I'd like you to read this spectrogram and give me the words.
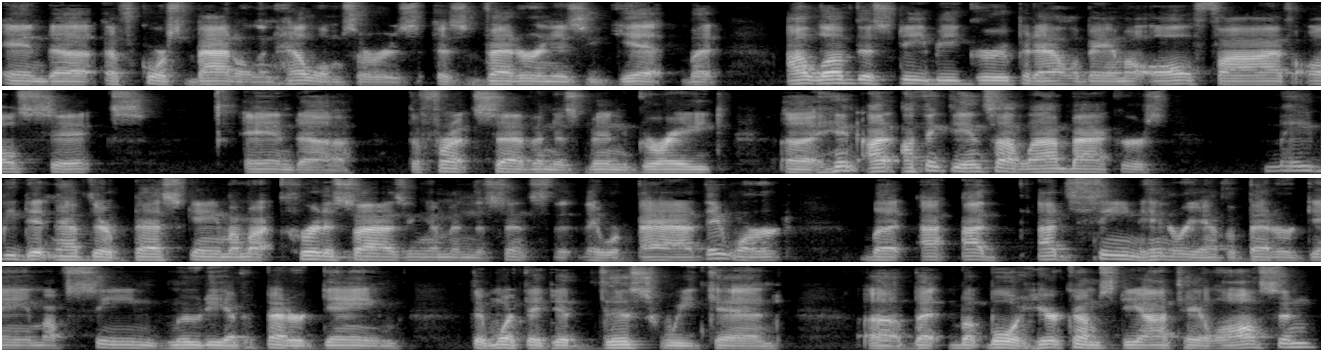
and uh, of course Battle and Hellams are as, as veteran as you get. But I love this DB group at Alabama, all five, all six, and uh, the front seven has been great. Uh, I, I, think the inside linebackers maybe didn't have their best game. I'm not criticizing them in the sense that they were bad; they weren't. But I, I, I'd seen Henry have a better game. I've seen Moody have a better game. than what they did this weekend. Uh, but but boy, here comes Deontae Lawson,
